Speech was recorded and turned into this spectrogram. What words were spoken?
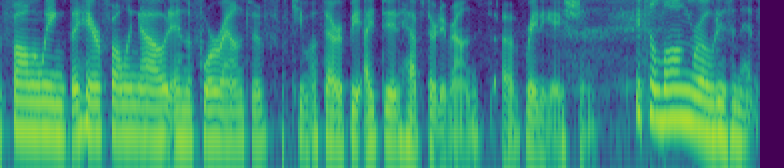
Following the hair falling out and the four rounds of chemotherapy, I did have thirty rounds of radiation. It's a long road, isn't it?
